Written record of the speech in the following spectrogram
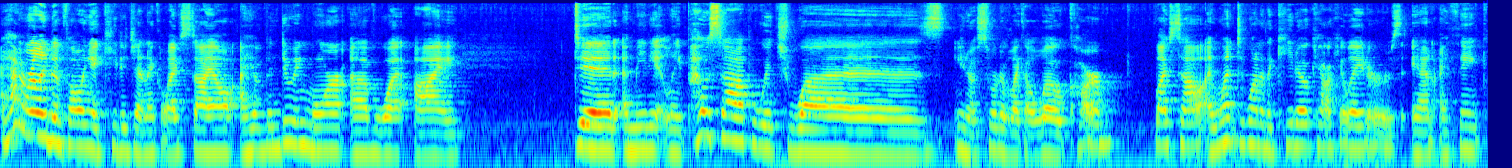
I haven't really been following a ketogenic lifestyle. I have been doing more of what I did immediately post op, which was, you know, sort of like a low carb lifestyle. I went to one of the keto calculators and I think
